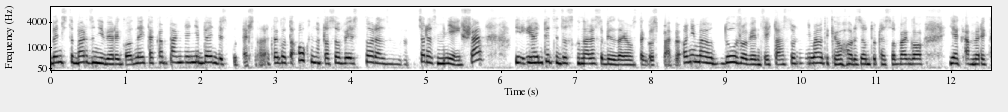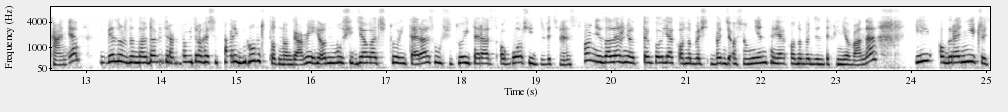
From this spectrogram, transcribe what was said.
będzie to bardzo niewiarygodne i ta kampania nie będzie skuteczna skuteczna. Dlatego to okno czasowe jest coraz, coraz mniejsze i Irańczycy doskonale sobie zdają z tego sprawę. Oni mają dużo więcej czasu, nie mają takiego horyzontu czasowego jak Amerykanie i wiedzą, że Donaldowi Trumpowi trochę się pali grunt pod nogami i on musi działać tu i teraz, musi tu i teraz ogłosić zwycięstwo, niezależnie od tego, jak ono będzie osiągnięte, jak ono będzie zdefiniowane i ograniczyć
